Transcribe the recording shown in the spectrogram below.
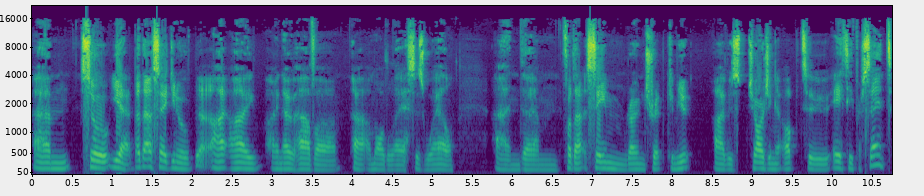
Um, so yeah, but that said, you know, I I, I now have a a Model S as well, and um, for that same round trip commute, I was charging it up to eighty percent.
